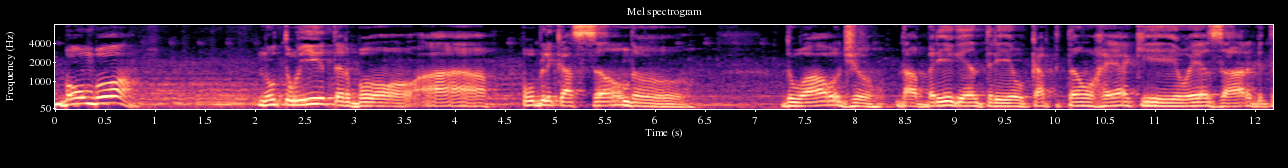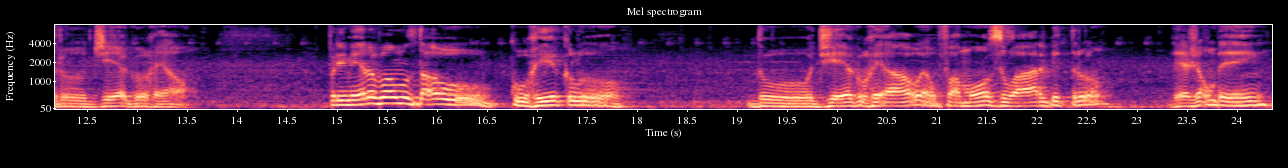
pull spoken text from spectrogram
Bombou no Twitter bom, a publicação do, do áudio da briga entre o capitão Rec e o ex-árbitro Diego Real. Primeiro vamos dar o currículo do Diego Real, é o famoso árbitro, vejam bem,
